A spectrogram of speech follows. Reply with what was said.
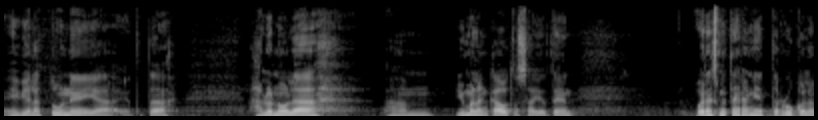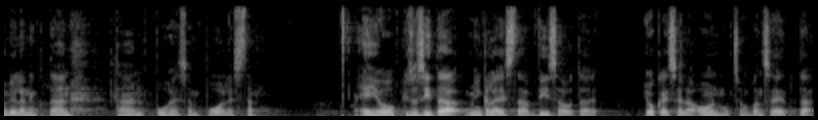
ei vielä tunne. Ja, ja tota, haluan olla um, Jumalan kautta, joten voidaanko me tehdä niin, että rukoillaan vielä niin tämän, tämän puheen puolesta. Ei ole kyse siitä, minkälaista viisautta jokaisella on, mutta se on vain se, että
